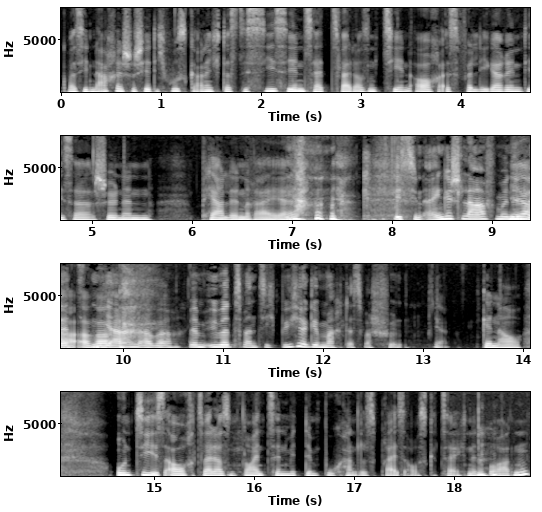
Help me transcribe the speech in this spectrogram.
quasi nachrecherchiert. Ich wusste gar nicht, dass das Sie sind, seit 2010 auch als Verlegerin dieser schönen Perlenreihe. Ja, ein bisschen eingeschlafen in den ja, letzten aber Jahren, aber wir haben über 20 Bücher gemacht, das war schön. Ja. Genau. Und sie ist auch 2019 mit dem Buchhandelspreis ausgezeichnet mhm. worden.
